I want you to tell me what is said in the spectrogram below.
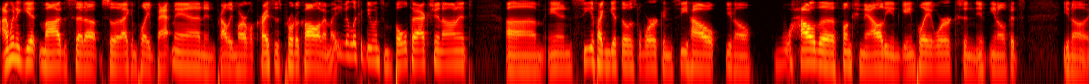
I'm going to get mods set up so that I can play Batman and probably Marvel Crisis Protocol, and I might even look at doing some bolt action on it, um, and see if I can get those to work and see how you know how the functionality and gameplay works, and if you know if it's you know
